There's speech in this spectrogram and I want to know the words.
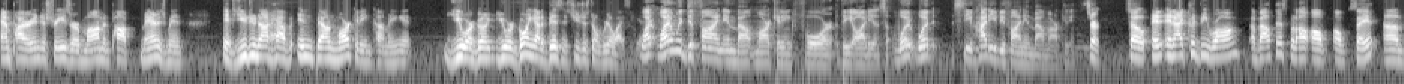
Empire Industries, or mom and pop management if you do not have inbound marketing coming, you are going you are going out of business. You just don't realize it. Why, why, don't we define inbound marketing for the audience? What what Steve, how do you define inbound marketing? Sure. So, and, and I could be wrong about this, but I'll, I'll, I'll say it. Um,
